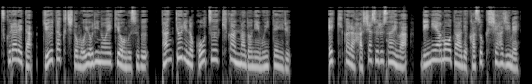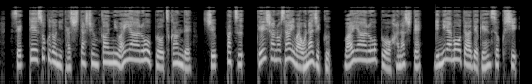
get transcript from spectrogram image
作られた住宅地と最寄りの駅を結ぶ。短距離の交通機関などに向いている。駅から発車する際は、リニアモーターで加速し始め、設定速度に達した瞬間にワイヤーロープを掴んで、出発、停車の際は同じく、ワイヤーロープを離して、リニアモーターで減速し、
